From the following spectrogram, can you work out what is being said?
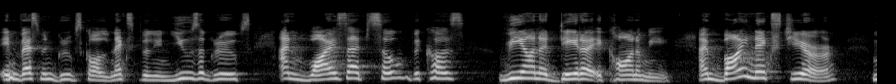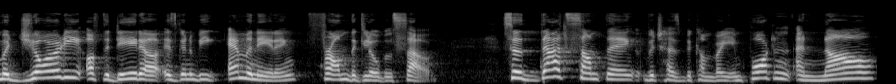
investment groups called Next Billion User Groups. And why is that so? Because we are in a data economy. And by next year, majority of the data is going to be emanating from the global south. So that's something which has become very important. And now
